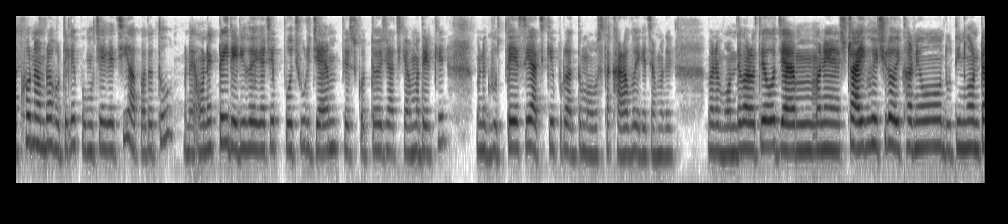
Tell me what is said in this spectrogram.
এখন আমরা হোটেলে পৌঁছে গেছি, আপাতত মানে অনেকটাই দেরি হয়ে গেছে, প্রচুর জ্যাম ফেস করতে হয়েছে আজকে আমাদেরকে। মানে ঘুরতে এসে আজকে পুরো একদম অবস্থা খারাপ হয়ে গেছে আমাদের। মানে বন্দে ভারতেও জ্যাম মানে স্ট্রাইক হয়েছিল, ওইখানেও দু তিন ঘণ্টা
